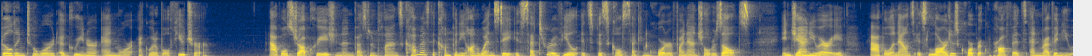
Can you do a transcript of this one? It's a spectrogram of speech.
building toward a greener and more equitable future. Apple's job creation and investment plans come as the company on Wednesday is set to reveal its fiscal second quarter financial results. In January, Apple announced its largest corporate profits and revenue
